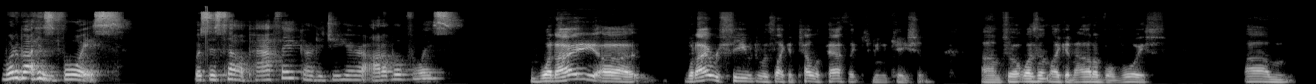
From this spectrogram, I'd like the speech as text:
What about his voice? Was this telepathic, or did you hear an audible voice? What I uh, what I received was like a telepathic communication, um, so it wasn't like an audible voice. Um,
